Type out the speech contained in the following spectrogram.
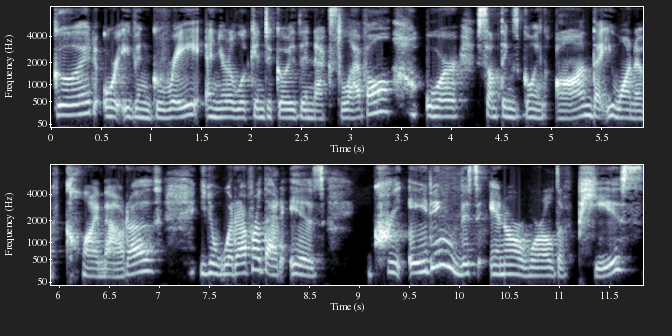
good or even great and you're looking to go to the next level or something's going on that you want to climb out of, you know, whatever that is, creating this inner world of peace.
